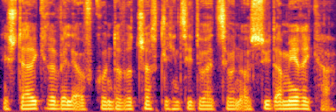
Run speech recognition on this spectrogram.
eine stärkere Welle aufgrund der wirtschaftlichen Situation aus Südamerika.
